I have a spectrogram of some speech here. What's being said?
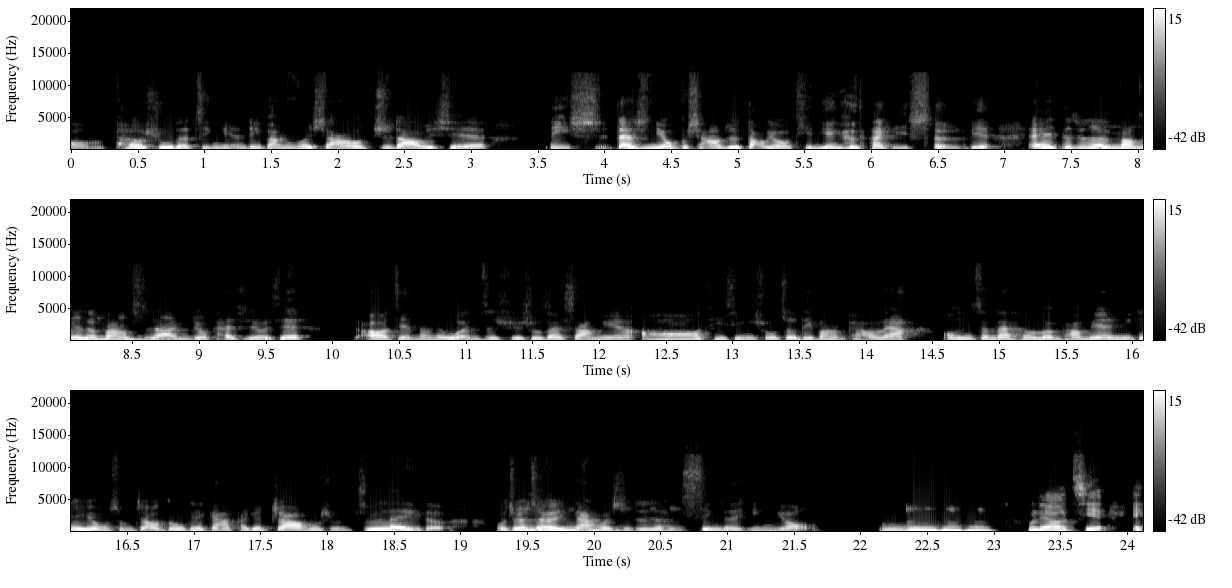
嗯特殊的景点的地方，你会想要知道一些历史，但是你又不想要就是导游天天 跟在你身边，哎，这就是很方便的方式啊！嗯、你就开始有一些呃简单的文字叙述在上面。哦，提醒你说这个地方很漂亮哦，你站在河轮旁边，你可以用什么角度可以跟他拍个照或什么之类的，我觉得这个应该会是很新的应用。嗯嗯哼哼，我了解。哎，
